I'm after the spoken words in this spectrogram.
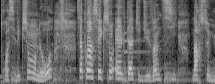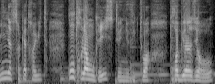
3 sélections en euro. Sa première sélection, elle, date du 26 mars 1988 contre la Hongrie, c'était une victoire 3 buts à 0.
